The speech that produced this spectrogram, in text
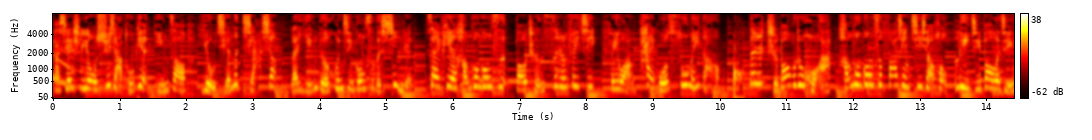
她先是用虚假图片营造有钱的假象，来赢得婚庆公司的信任，再骗航空公司包乘私人飞机飞往泰国苏梅岛。但是纸包不住火啊！航空公司发现蹊跷后，立即报了警。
